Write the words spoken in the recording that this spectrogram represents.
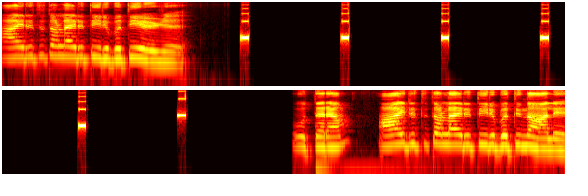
ആയിരത്തി തൊള്ളായിരത്തി ഇരുപത്തിയേഴ് ഉത്തരം ആയിരത്തി തൊള്ളായിരത്തി ഇരുപത്തിനാല്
